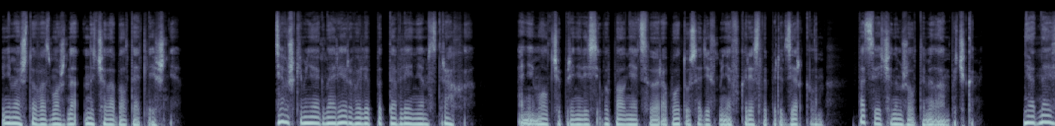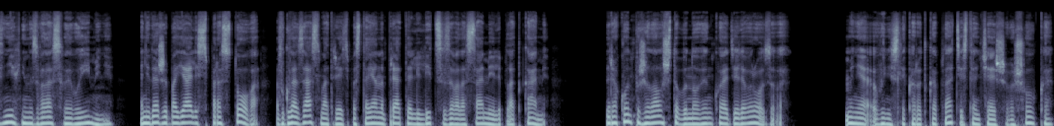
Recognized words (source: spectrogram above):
понимая, что, возможно, начала болтать лишнее. Девушки меня игнорировали под давлением страха. Они молча принялись выполнять свою работу, усадив меня в кресло перед зеркалом — подсвеченным желтыми лампочками. Ни одна из них не назвала своего имени. Они даже боялись простого, в глаза смотреть, постоянно прятали лица за волосами или платками. Дракон пожелал, чтобы новенькую одели в розовое. Мне вынесли короткое платье из тончайшего шелка,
